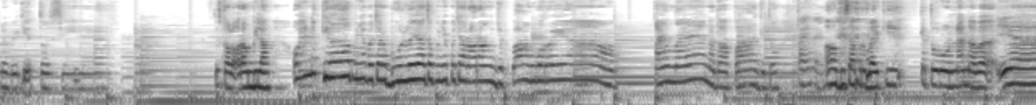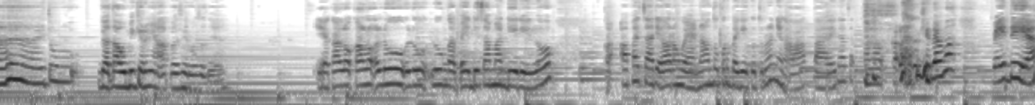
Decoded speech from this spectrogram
lebih gitu sih. Terus kalau orang bilang, oh enak ya punya pacar bule atau punya pacar orang Jepang, Korea, Thailand atau apa gitu. Thailand. oh bisa perbaiki keturunan apa? Ya itu nggak tahu mikirnya apa sih maksudnya Ya kalau kalau lu lu lu nggak pede sama diri lu apa cari orang WNA untuk perbaiki keturunan ya nggak apa-apa. Ya kan kalau kalau kita mah pede ya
